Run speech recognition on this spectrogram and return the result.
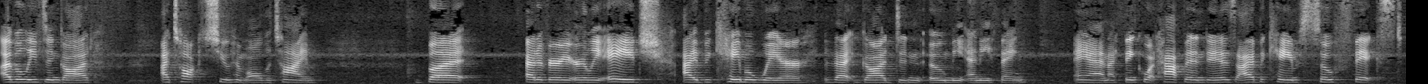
I believed in God. I talked to Him all the time. But at a very early age, I became aware that God didn't owe me anything. And I think what happened is I became so fixed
